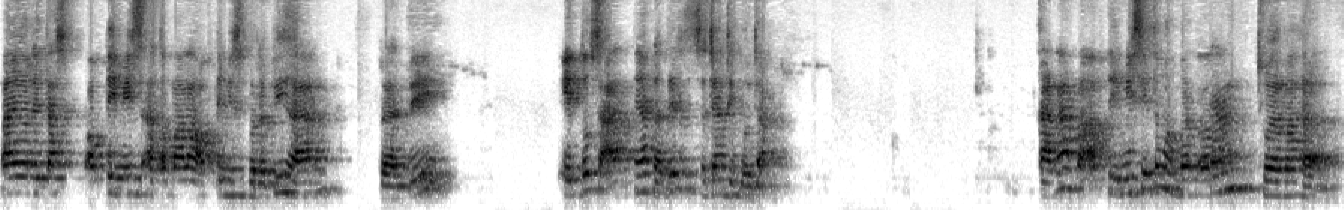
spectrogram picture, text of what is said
mayoritas optimis atau malah optimis berlebihan, berarti itu saatnya berarti sedang di puncak. Karena apa? Optimis itu membuat orang jual mahal.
